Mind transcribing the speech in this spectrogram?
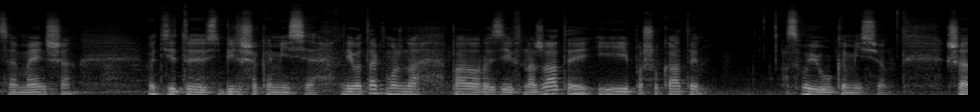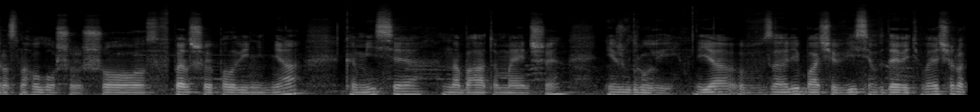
це менше. От і, то есть більша комісія. І отак можна пару разів нажати і пошукати свою комісію. Ще раз наголошую, що в першій половині дня комісія набагато менше, ніж в другій. Я взагалі бачив 8-9 вечора.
